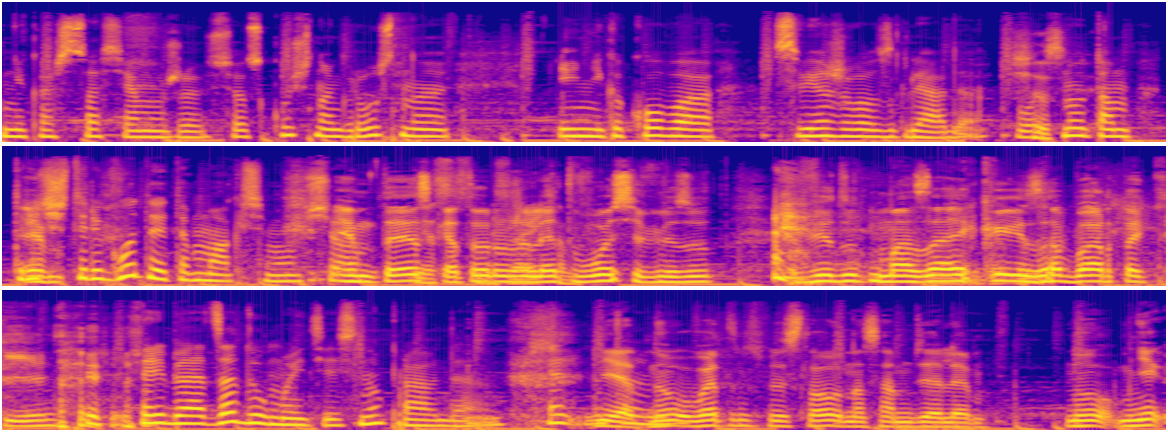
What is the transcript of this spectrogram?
мне кажется, совсем уже все скучно, грустно и никакого свежего взгляда. Вот. Ну там 3-4 года это максимум. Все. МТС, которые уже лет мозаиком. 8 везут, ведут мозаика и забар такие. Ребят, задумайтесь, ну правда. Э, Нет, ну в этом смысле слова на самом деле. Ну, мне,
